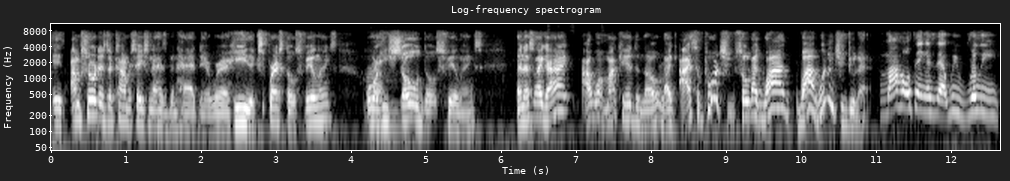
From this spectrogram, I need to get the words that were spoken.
is I'm sure there's a conversation that has been had there where he expressed those feelings or he showed those feelings and it's like all right I want my kid to know like I support you so like why why wouldn't you do that my whole thing is that we really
